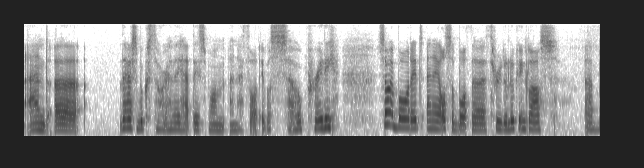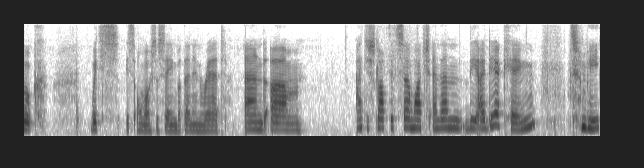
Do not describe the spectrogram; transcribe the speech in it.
and uh, there's a bookstore and they had this one, and I thought it was so pretty. So I bought it, and I also bought the Through the Looking Glass uh, book, which is almost the same but then in red. And um, I just loved it so much. And then the idea came to me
